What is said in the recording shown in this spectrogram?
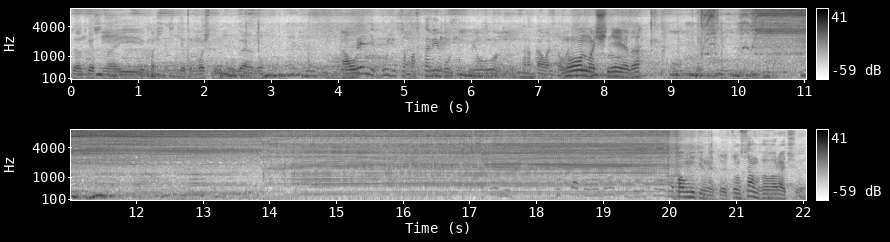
Соответственно, и мощность мощная, и другая. Ну, А у- ценник будет сопоставим уже с миллион 40 вольтовой. Ну он мощнее, да? Дополнительный, то есть он сам заворачивает,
